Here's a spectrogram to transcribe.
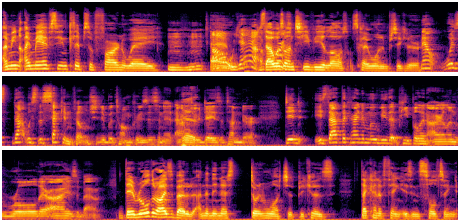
I mean, I may have seen clips of Far and Away. hmm um, oh yeah, that was on TV a lot on Sky One in particular. Now, was that was the second film she did with Tom Cruise, isn't it? After Yeah. Days of Thunder. Did is that the kind of movie that people in Ireland roll their eyes about? They roll their eyes about it and then they just don't even watch it because that kind of thing is insulting.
